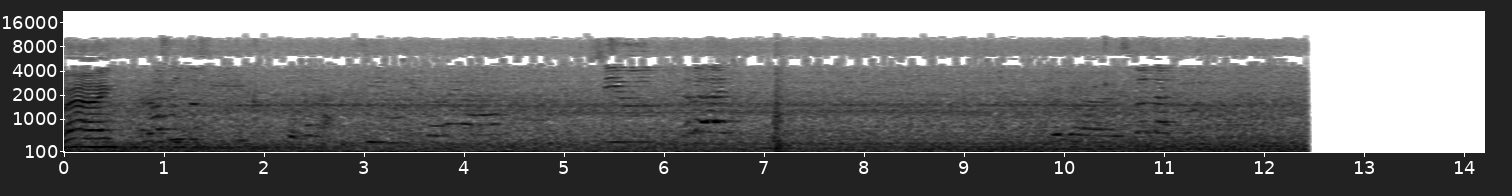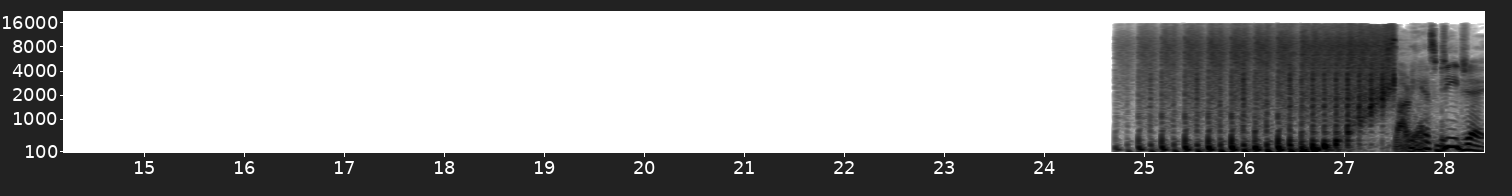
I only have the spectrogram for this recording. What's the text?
Bye. See you. Bye-bye. Bye-bye. Bye-bye. sorry ass DJ.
